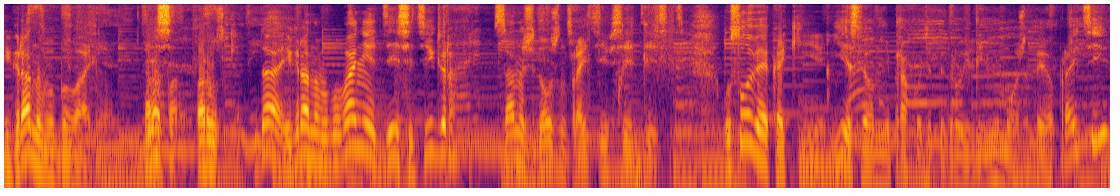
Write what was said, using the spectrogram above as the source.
Игра на выбывание. 10... по-русски. Да, игра на выбывание, 10 игр, Саныч должен пройти все 10. Условия какие? Если он не проходит игру или не может ее пройти,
